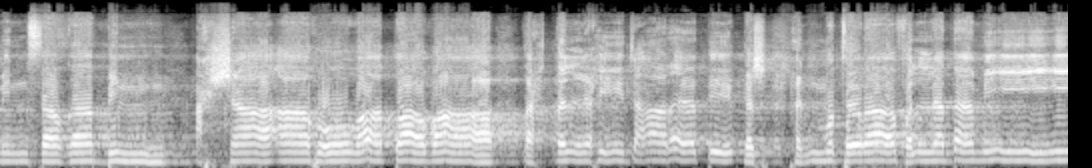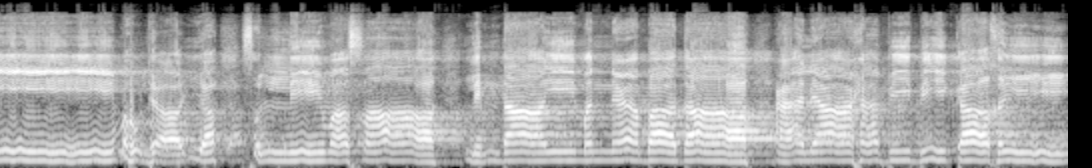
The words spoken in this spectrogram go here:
മിൻ സഗബിൻ തഹ്തൽ ഹിജാറതി കശ്ഹൻ മുത്റഫൽ ലദമി മൗലായ സല്ലി വസല്ലിം دائما അബദാ على ഹബീബിക ഖൈർ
